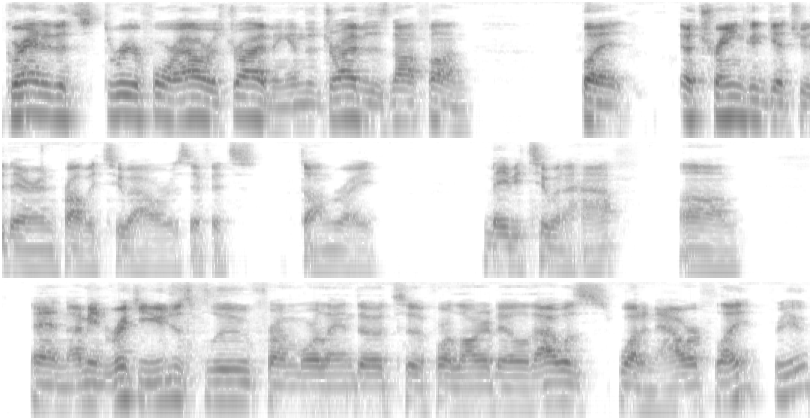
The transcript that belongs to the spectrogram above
granted it's three or four hours driving, and the drive is not fun, but a train can get you there in probably two hours if it's done right, maybe two and a half. Um, and I mean, Ricky, you just flew from Orlando to Fort Lauderdale. That was what an hour flight for you?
